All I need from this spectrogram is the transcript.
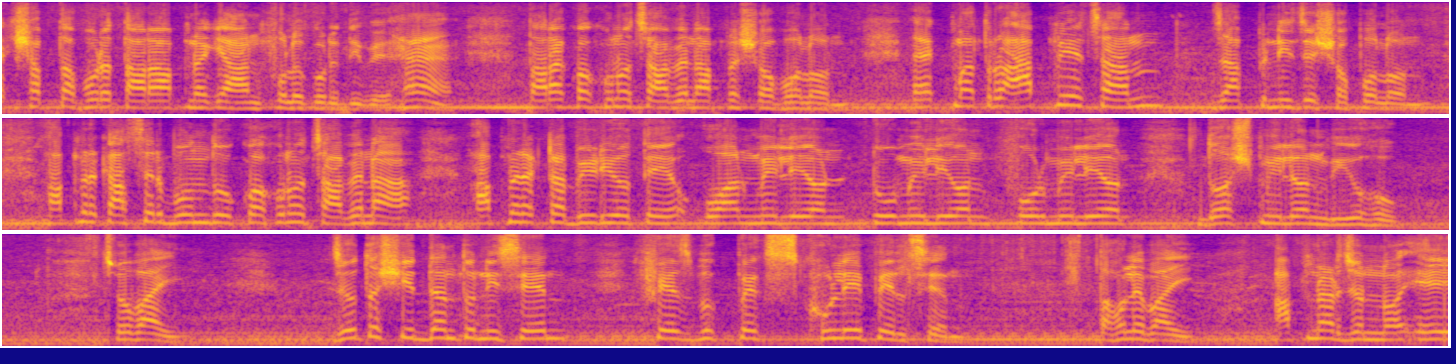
এক সপ্তাহ পরে তারা আপনাকে আনফলো করে দিবে। হ্যাঁ তারা কখনো চাবে না আপনি সফল হন। একমাত্র আপনি চান যে আপনি নিজে সফল হন। আপনার কাছের বন্ধু কখনো চাবে না, আপনার একটা ভিডিওতে one million two million four million দশ মিলিয়ন ভিউ হোক। তো ভাই যেহেতু সিদ্ধান্ত নিছেন ফেসবুক পেজ খুলে ফেলছেন, তাহলে ভাই আপনার জন্য এই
